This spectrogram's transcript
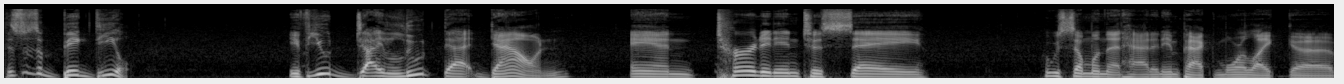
This was a big deal. If you dilute that down and turn it into, say, who's someone that had an impact more like uh,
